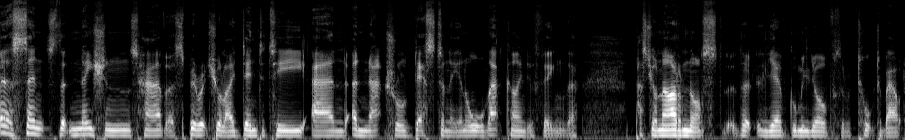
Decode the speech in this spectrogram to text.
a sense that nations have a spiritual identity and a natural destiny and all that kind of thing. The passionarnost that Lev Gumilyov sort of talked about.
